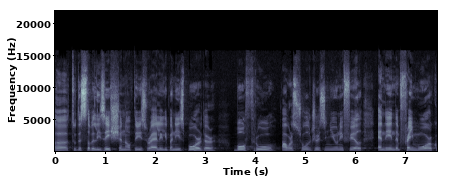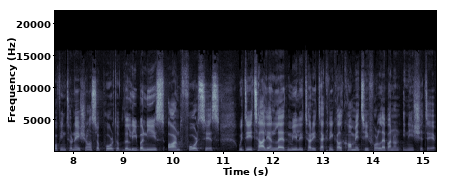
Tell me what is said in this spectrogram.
uh, to the stabilization of the Israeli Lebanese border, both through our soldiers in UNIFIL and in the framework of international support of the Lebanese armed forces with the Italian led Military Technical Committee for Lebanon initiative.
